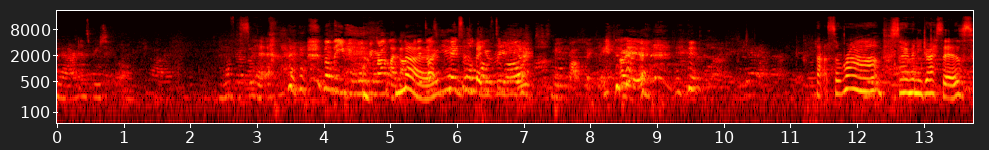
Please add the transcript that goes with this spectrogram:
Yeah, and it's beautiful. I love the slit. Not that you've been walking around like that, No. but it does make it more Make comfortable. really- Just move about quickly. Oh yeah. That's a wrap. So many dresses.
